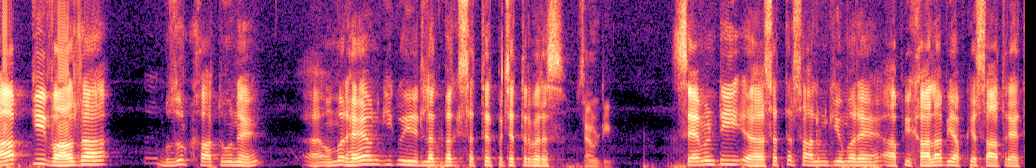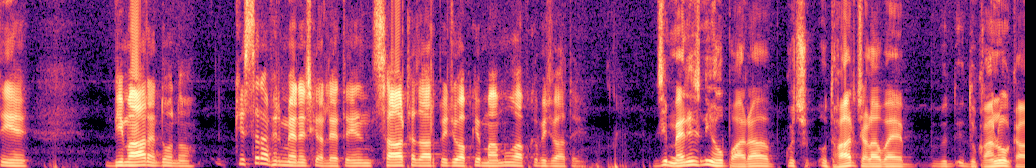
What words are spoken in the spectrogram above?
आपकी वालदा बुज़ुर्ग खातून है उम्र है उनकी कोई लगभग सत्तर पचहत्तर बरस? सेवेंटी सेवेंटी सत्तर साल उनकी उम्र है आपकी खाला भी आपके साथ रहती हैं बीमार हैं दोनों। किस तरह फिर मैनेज कर लेते हैं इन साठ हज़ार रुपये जो आपके मामू आपको भिजवाते हैं? जी मैनेज नहीं हो पा रहा कुछ उधार चढ़ा हुआ है दुकानों का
